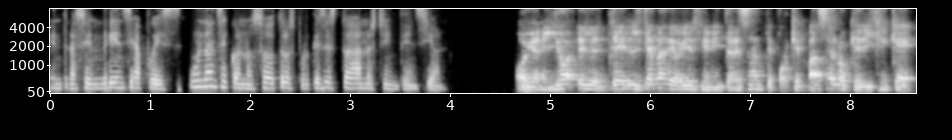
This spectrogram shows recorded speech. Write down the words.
en trascendencia, pues únanse con nosotros porque esa es toda nuestra intención. Oigan, y yo, el, el, tema de hoy es bien interesante porque en base a lo que dije que,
